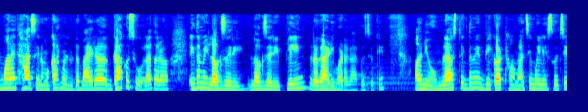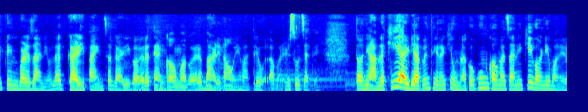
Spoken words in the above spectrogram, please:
मलाई थाहा छैन म काठमाडौँ त बाहिर गएको छु होला तर एकदमै लग्जरी लग्जरी प्लेन र गाडीबाट गएको छु कि अनि हुम्ला जस्तो एकदमै विकट ठाउँमा चाहिँ मैले सोचेँ प्लेनबाट जाने होला गाडी पाइन्छ गाडी गएर त्यहाँ गाउँमा गएर बाँडेर आउने मात्रै होला भनेर सोचेको थिएँ। त अनि हामीलाई केही आइडिया पनि थिएन कि हुम्लाको कुन गाउँमा जाने के गर्ने भनेर।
